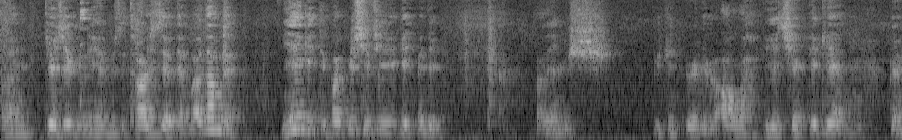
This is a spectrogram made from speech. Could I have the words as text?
falan gece günü yerimizi taciz eden adam mı? Niye gitti? Bak bir çiftçi gitmedi. Demiş, bir gün öyle bir Allah diye çekti ki ben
